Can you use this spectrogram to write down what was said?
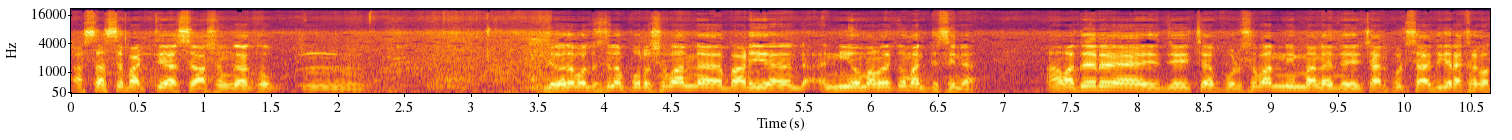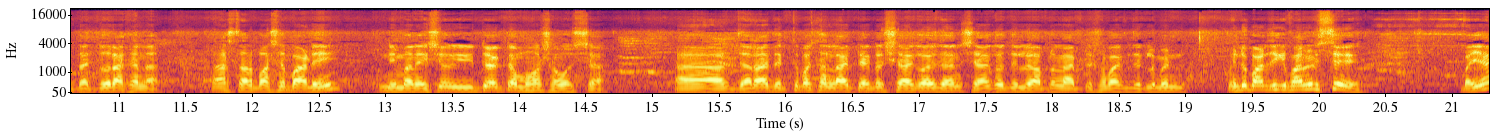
আস্তে আস্তে বাড়তে আছে, আশঙ্কা খুব যে কথা বলতেছিলাম, পৌরসভার বাড়ি নিয়ম আমরা কেউ মানতেছি না। আমাদের যে পৌরসভার মানে যে চার ফুট চারিদিকে রাখার কথা, কেউ রাখে না। রাস্তার পাশে বাড়ি নি- মানে এসে এটা একটা মহা সমস্যা। আর যারা দেখতে পাচ্ছেন, লাইভটা একটু শেয়ার করে দেন। শেয়ার করে দিলে আপনার লাইভটা সবাই একটু দেখল। মিন্টু বাড়ি কি পানি উঠছে? ভাইয়া?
